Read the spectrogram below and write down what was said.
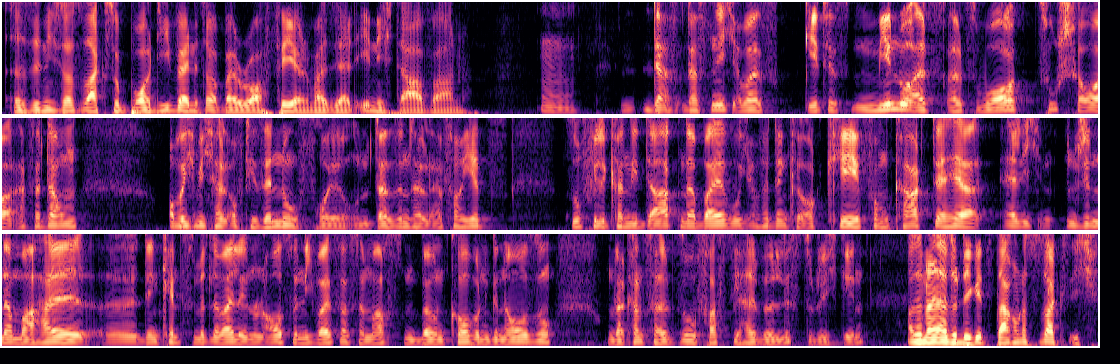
es ist nicht so, dass du sagst, so, boah, die werden jetzt aber bei Raw fehlen, weil sie halt eh nicht da waren. Mhm. Das, das nicht, aber es geht es mir nur als, als Raw-Zuschauer einfach darum, ob ich mich halt auf die Sendung freue. Und da sind halt einfach jetzt so viele Kandidaten dabei, wo ich einfach denke, okay, vom Charakter her, ehrlich, ein Jinder Mahal, äh, den kennst du mittlerweile in- und auswendig, weißt, was du machst, und Baron Corbin genauso. Und da kannst du halt so fast die halbe Liste durchgehen. Also nein, also dir geht es darum, dass du sagst, ich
